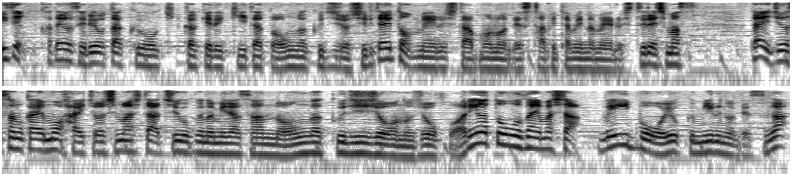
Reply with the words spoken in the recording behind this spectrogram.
以前、片寄涼太くんをきっかけで聞いたと音楽事情を知りたいとメールしたものです。たびたびのメール失礼します。第13回も拝聴しました。中国の皆さんの音楽事情の情報ありがとうございました。ウェイボーをよく見るのですが、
